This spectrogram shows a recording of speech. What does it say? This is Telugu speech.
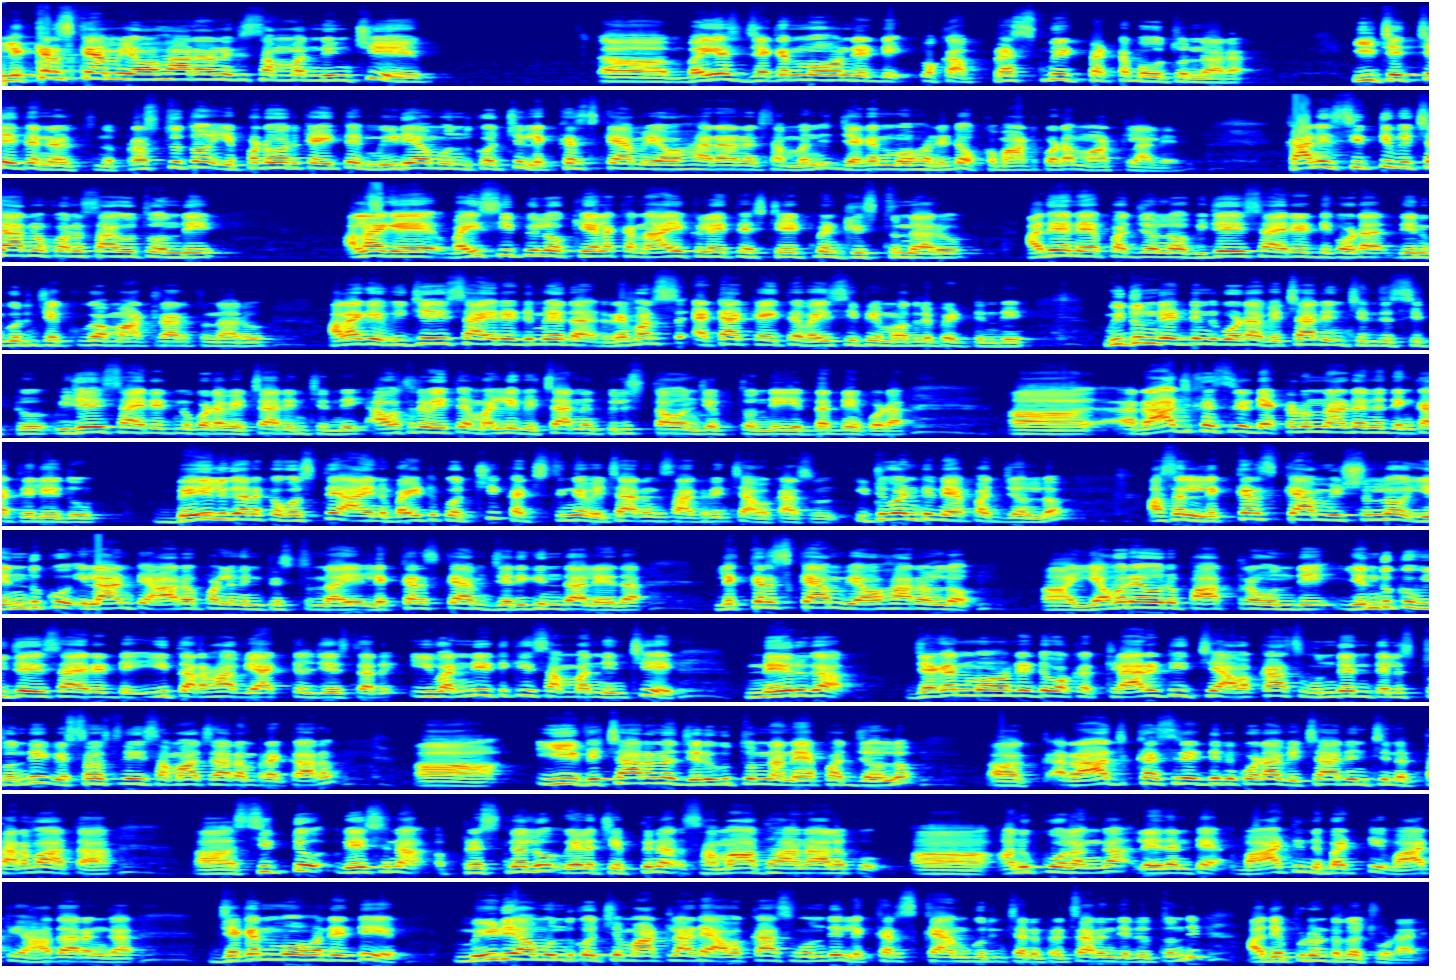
లిక్కర్ స్కామ్ వ్యవహారానికి సంబంధించి వైఎస్ జగన్మోహన్ రెడ్డి ఒక ప్రెస్ మీట్ పెట్టబోతున్నారా? ఈ చర్చ అయితే నడుస్తుంది. ప్రస్తుతం ఇప్పటివరకు అయితే మీడియా ముందుకొచ్చి లిక్కర్ స్కామ్ వ్యవహారానికి సంబంధించి జగన్మోహన్ రెడ్డి ఒక మాట కూడా మాట్లాడలేదు. కానీ సిట్టి విచారణ కొనసాగుతోంది. అలాగే వైసీపీలో కీలక నాయకులు అయితే స్టేట్మెంట్లు ఇస్తున్నారు. అదే నేపథ్యంలో విజయసాయిరెడ్డి కూడా దీని గురించి ఎక్కువగా మాట్లాడుతున్నారు. అలాగే విజయసాయిరెడ్డి మీద రివర్స్ అటాక్ అయితే వైసీపీ మొదలుపెట్టింది. మిథున్ రెడ్డిని కూడా విచారించింది సిట్టు. విజయసాయిరెడ్డిని కూడా విచారించింది. అవసరమైతే మళ్ళీ విచారణకు పిలుస్తామని చెప్తుంది ఇద్దరిని కూడా. రాజ్ కసిరెడ్డి ఎక్కడున్నాడు అనేది ఇంకా తెలియదు బెయిల్ గనక వస్తే ఆయన బయటకు వచ్చి ఖచ్చితంగా విచారణకు సహకరించే అవకాశం ఉంది. ఇటువంటి నేపథ్యంలో అసలు లిక్కర్ స్కామ్ విషయంలో ఎందుకు ఇలాంటి ఆరోపణలు వినిపిస్తున్నాయి? లిక్కర్ స్కామ్ జరిగిందా లేదా? లిక్కర్ స్కామ్ వ్యవహారంలో ఎవరెవరు పాత్ర ఉంది ఎందుకు విజయసాయిరెడ్డి ఈ తరహా వ్యాఖ్యలు చేస్తారు ఇవన్నిటికీ సంబంధించి నేరుగా జగన్మోహన్ రెడ్డి ఒక క్లారిటీ ఇచ్చే అవకాశం ఉందని తెలుస్తుంది. విశ్వసనీయ సమాచారం ప్రకారం ఈ విచారణ జరుగుతున్న నేపథ్యంలో రాజ్ కసిరెడ్డిని కూడా విచారించిన తర్వాత సిట్టు వేసిన ప్రశ్నలు వీళ్ళు చెప్పిన సమాధానాలకు అనుకూలంగా లేదంటే వాటిని బట్టి వాటి ఆధారంగా జగన్మోహన్ రెడ్డి మీడియా ముందుకు వచ్చి మాట్లాడే అవకాశం ఉంది. లిక్కర్ స్కామ్ గురించి అనే ప్రచారం జరుగుతుంది. అది ఎప్పుడు ఉంటుందో చూడాలి.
